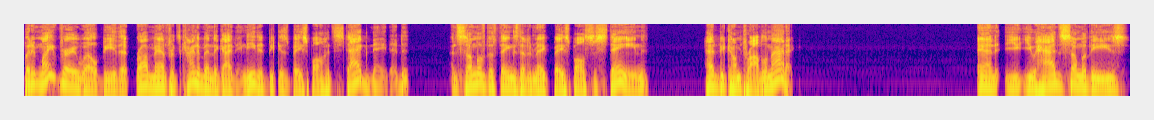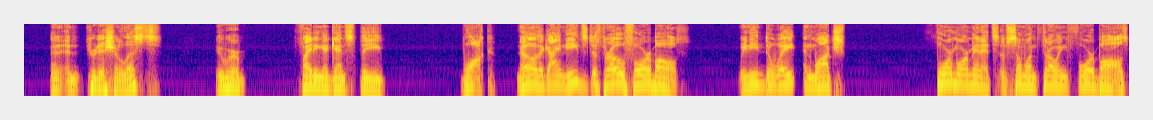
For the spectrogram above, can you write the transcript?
But it might very well be that Rob Manfred's kind of been the guy they needed because baseball had stagnated, and some of the things that would make baseball sustain had become problematic. And you, you had some of these and, and traditionalists who were fighting against the walk. No, the guy needs to throw four balls. We need to wait and watch four more minutes of someone throwing four balls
